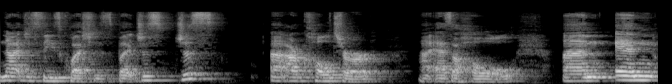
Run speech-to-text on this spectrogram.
not just these questions, but just just uh, our culture uh, as a whole. Um, and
